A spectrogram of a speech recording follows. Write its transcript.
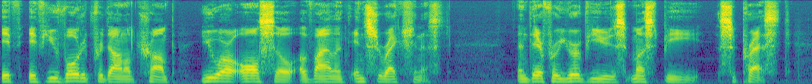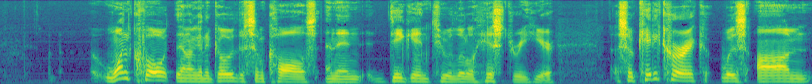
If if you voted for Donald Trump, you are also a violent insurrectionist, and therefore your views must be suppressed. One quote, then I'm going to go to some calls and then dig into a little history here. So Katie Couric was on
